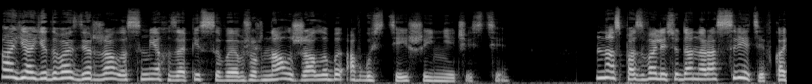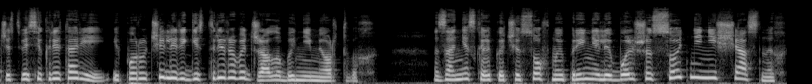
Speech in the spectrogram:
А я едва сдержала смех, записывая в журнал жалобы августейшей нечисти. Нас позвали сюда на рассвете в качестве секретарей и поручили регистрировать жалобы немертвых. За несколько часов мы приняли больше сотни несчастных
